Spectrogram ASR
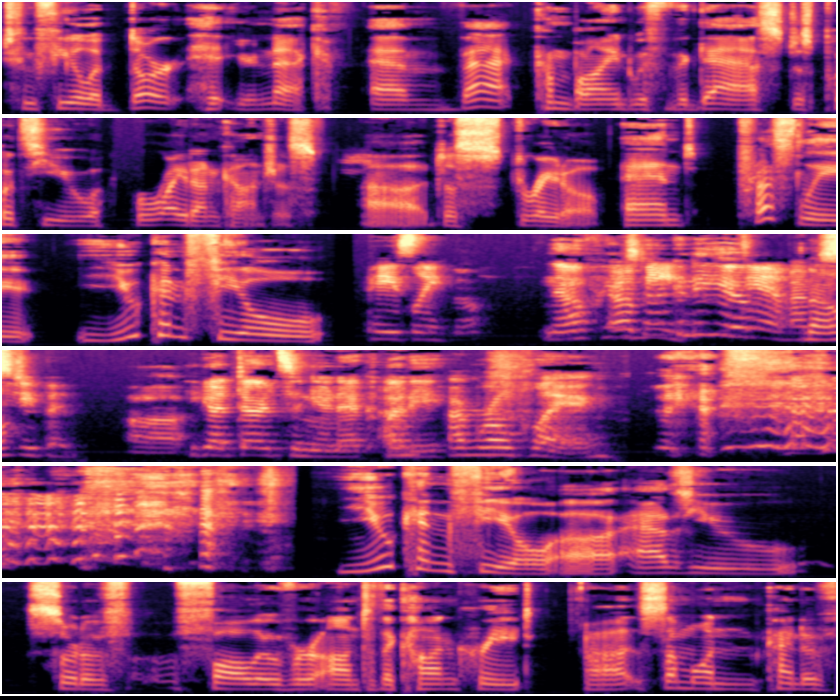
to feel a dart hit your neck, and that combined with the gas just puts you right unconscious, uh, just straight up. And Presley, you can feel Paisley. No, Oh, he's me. talking to you. Damn, I'm No. stupid. You got darts in your neck, I'm, buddy. I'm role playing. you can feel uh, as you sort of fall over onto the concrete, uh, someone kind of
